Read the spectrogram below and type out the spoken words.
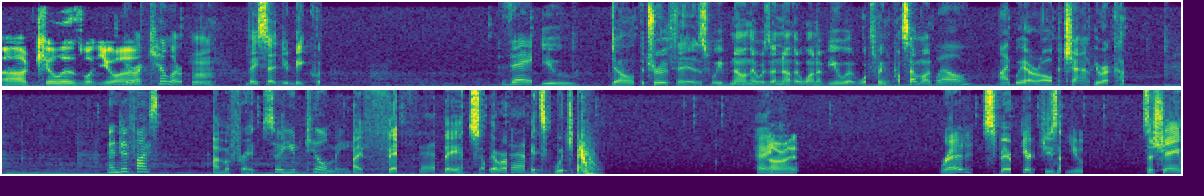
Uh, killer is what you are. You're are. a killer. Hmm. They said you'd be quick. They. You don't. The truth is, we've known there was another one of you at what's been quite someone. Well, I'm. We are all a channel. You're a cup. And if I. I'm afraid. So you'd kill me. I fed. Fed. They so there are. That- It's which. hey. Alright. Red. Spare. Here. She's not. You. It's a shame.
